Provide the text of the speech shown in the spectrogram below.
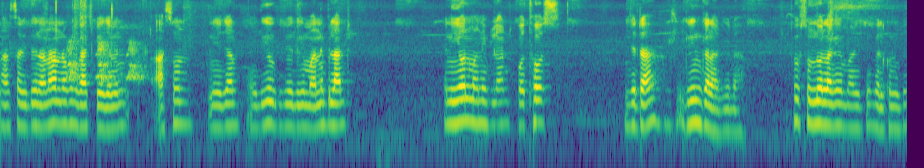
নার্সারিতে নানান রকম গাছ পেয়ে যাবেন। আসুন, নিয়ে যান। এদিকেও কিছু এদিকে মানি প্লান্ট নিয়ন মানি প্লান্ট কথস যেটা গ্রিন কালার যেটা। খুব সুন্দর লাগে বাড়িতে ব্যালকনিতে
